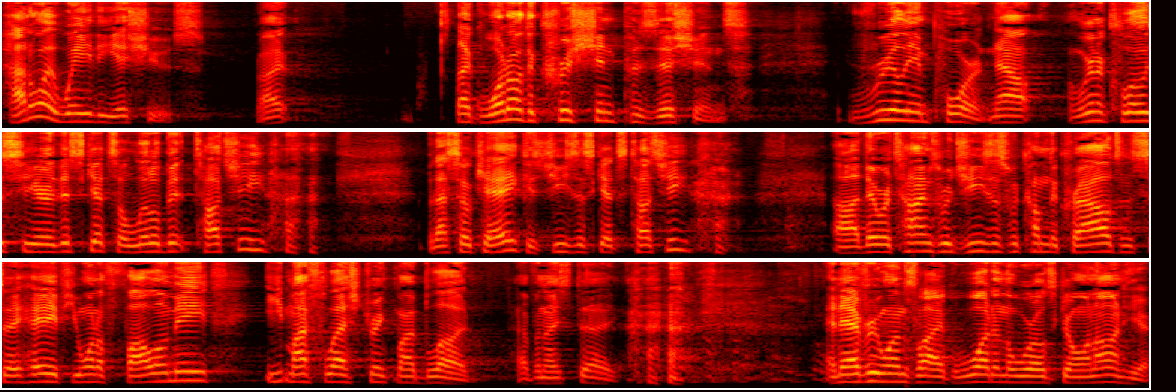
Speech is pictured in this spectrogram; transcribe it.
How do I weigh the issues, right? Like, what are the Christian positions? Really important. Now, we're going to close here. This gets a little bit touchy, but that's okay because Jesus gets touchy. Uh, there were times where Jesus would come to crowds and say, Hey, if you want to follow me, eat my flesh, drink my blood. Have a nice day. and everyone's like, What in the world's going on here?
